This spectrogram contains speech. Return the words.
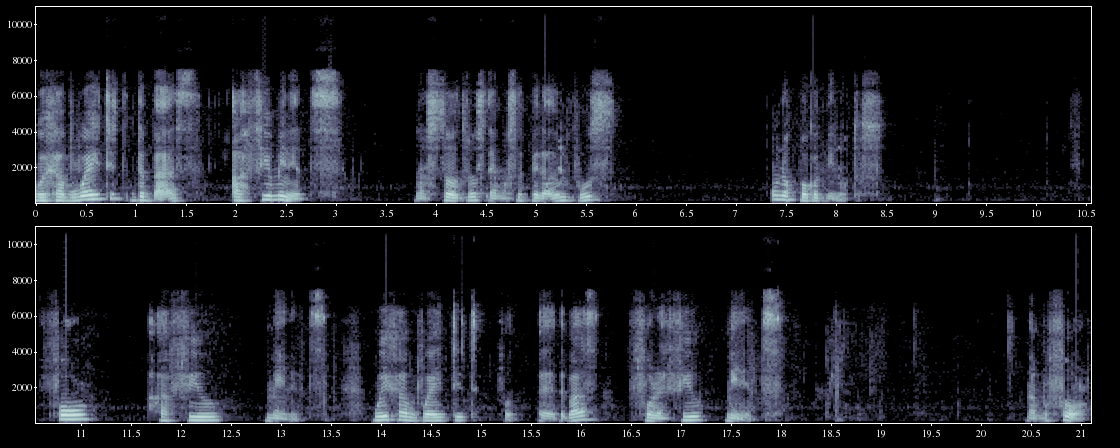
We have waited the bus a few minutes. Nosotros hemos esperado el bus unos pocos minutos. For a few minutes. We have waited for uh, the bus for a few minutes. Number four.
